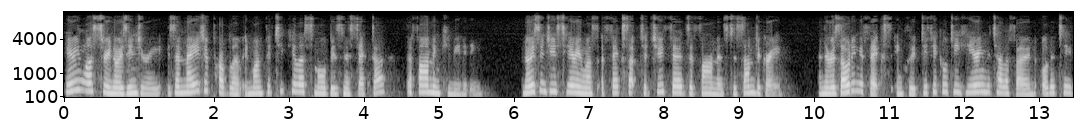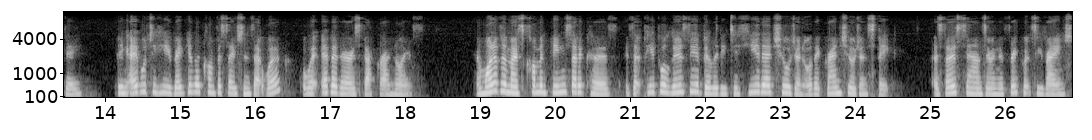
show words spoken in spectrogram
Hearing loss through noise injury is a major problem in one particular small business sector, the farming community. Noise-induced hearing loss affects up to two-thirds of farmers to some degree, and the resulting effects include difficulty hearing the telephone or the TV, being able to hear regular conversations at work or wherever there is background noise. And one of the most common things that occurs is that people lose the ability to hear their children or their grandchildren speak, as those sounds are in the frequency range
